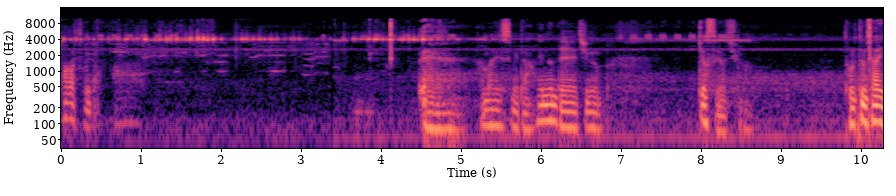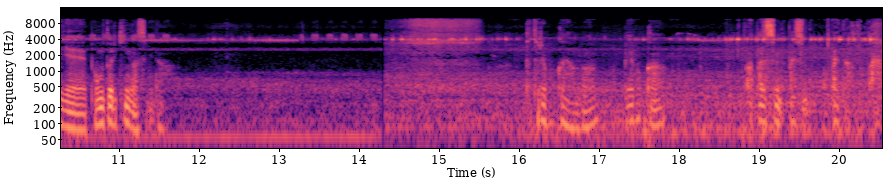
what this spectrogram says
박았습니다. 네, 한 마리 했습니다. 했는데, 지금, 꼈어요, 지금. 돌틈 사이에 봉돌이 낀 것 같습니다. 터뜨려 볼까요, 빼볼까? 아, 빠졌습니다, 빠졌습니다. 빠졌다. 아.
